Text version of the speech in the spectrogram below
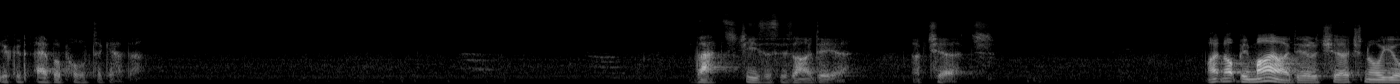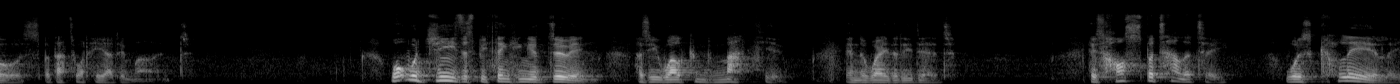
you could ever pull together? That's Jesus' idea of church. Might not be my idea of church nor yours, but that's what he had in mind. What would Jesus be thinking of doing as he welcomed Matthew in the way that he did? His hospitality was clearly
